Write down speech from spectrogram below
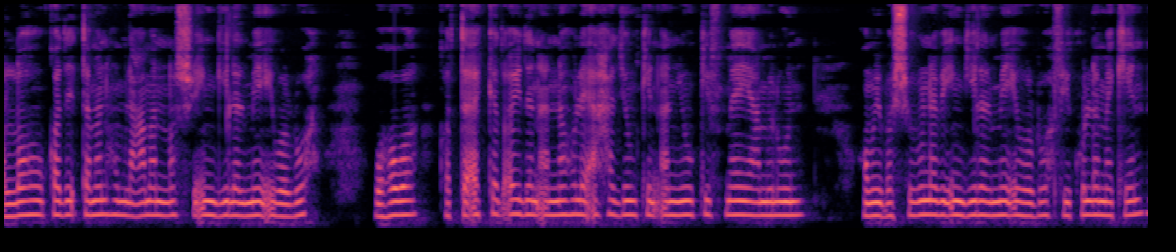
الله قد ائتمنهم لعمل نشر إنجيل الماء والروح وهو قد تأكد أيضا أنه لا أحد يمكن أن يوقف ما يعملون هم يبشرون بإنجيل الماء والروح في كل مكان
